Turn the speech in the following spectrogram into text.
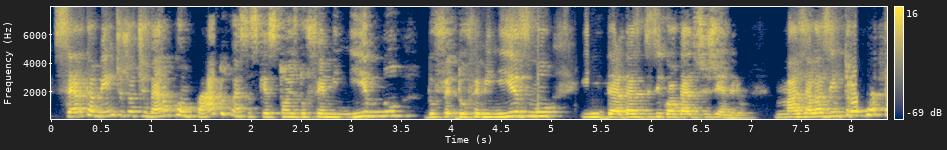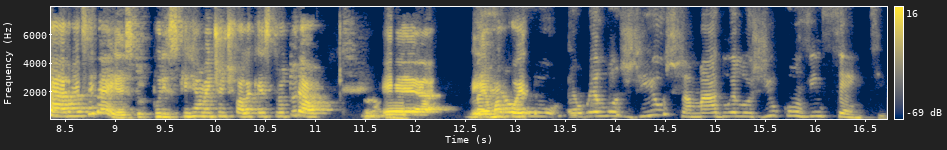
certamente já tiveram contato com essas questões do feminino, do, fe, do feminismo e da, das desigualdades de gênero. Mas elas introjetaram essa ideia, por isso que realmente a gente fala que é estrutural. É, é uma é coisa. O, é o elogio chamado elogio convincente.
